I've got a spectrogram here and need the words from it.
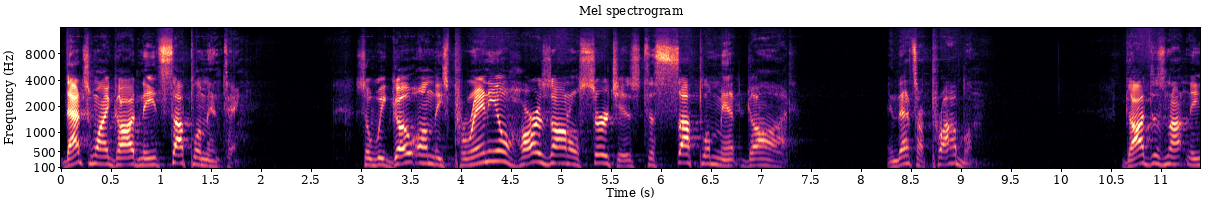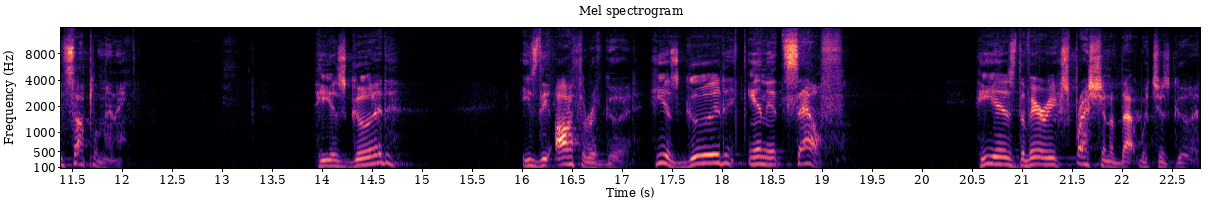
That's why God needs supplementing. So we go on these perennial horizontal searches to supplement God. And that's our problem. God does not need supplementing. He is good. He's the author of good. He is good in itself. He is the very expression of that which is good,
